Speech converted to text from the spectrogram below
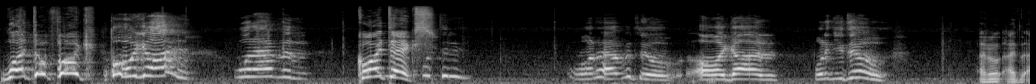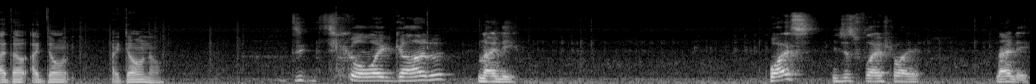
What the fuck? Oh my god! What happened? Cortex! What did he? What happened to him? Oh my god! What did you do? I don't, I, I don't, I don't, I don't know. D- Oh my god! 90. What? You just flashed white. 90.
